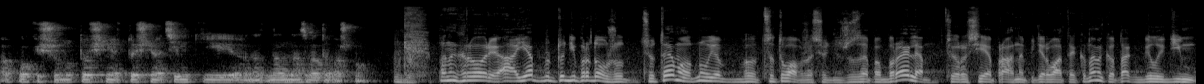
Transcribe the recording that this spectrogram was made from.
а поки що ну, точні, точні оцінки на, назвати важко. Пане Григорію, а я тоді продовжу цю тему. Ну я цитував вже сьогодні Жозепа Бореля, що Росія прагне підірвати економіку. Так Білий Дім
